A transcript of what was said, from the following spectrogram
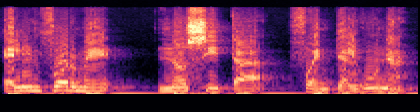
El informe no cita fuente alguna.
